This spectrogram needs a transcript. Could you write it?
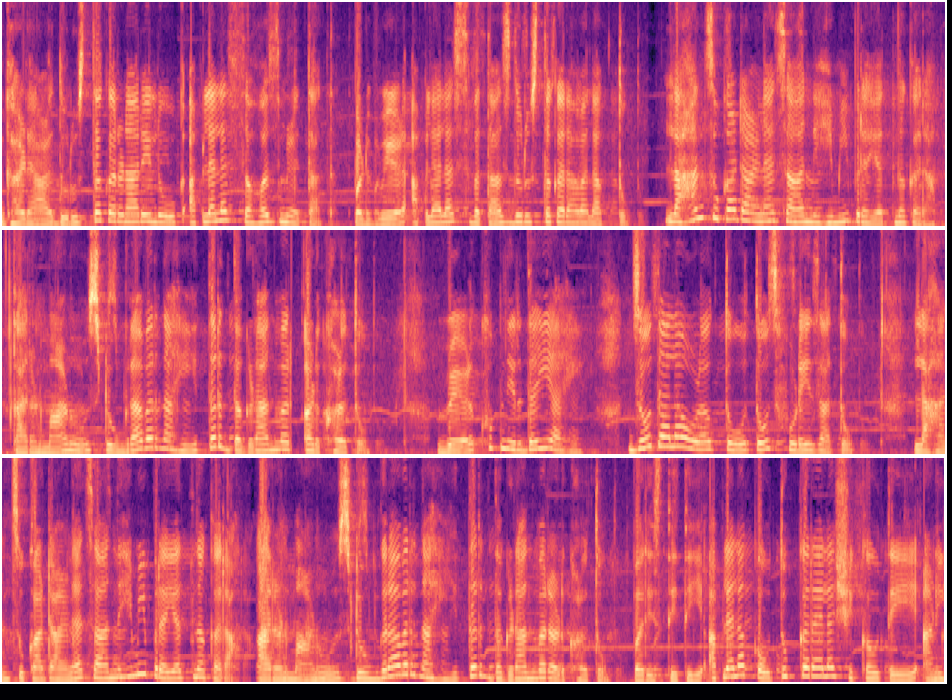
घड्याळ दुरुस्त करणारे लोक आपल्याला सहज मिळतात पण वेळ आपल्याला स्वतःच दुरुस्त करावा लागतो. लहान चुका टाळण्याचा नेहमी प्रयत्न करा कारण माणूस डोंगरावर नाही तर दगडांवर अडखळतो. वेळ खूप निर्दयी आहे. जो त्याला ओळखतो तोच पुढे जातो. लहान चुका टाळण्याचा नेहमी प्रयत्न करा. कारण माणूस डोंगरावर नाही तर दगडांवर अडखळतो. परिस्थिती आपल्याला कौतुक करायला शिकवते आणि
